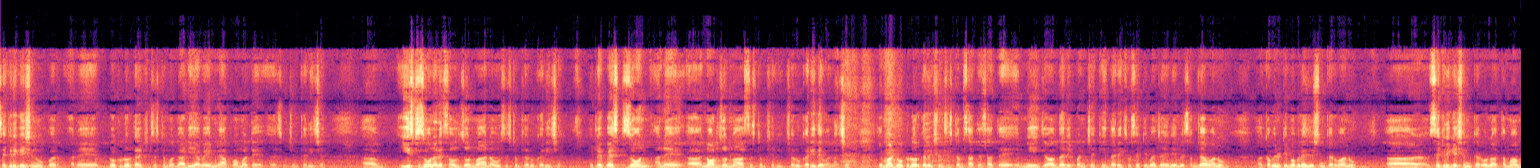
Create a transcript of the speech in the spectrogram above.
સેગ્રિગેશન ઉપર અને ડોર ટુ ડોર કલેક્શન સિસ્ટમમાં ગાડી આવે એમને આપવા માટે સૂચન કરી છે. ઈસ્ટ ઝોન અને સાઉથ ઝોનમાં આ નવું સિસ્ટમ શરૂ કરી છે. એટલે વેસ્ટ ઝોન અને નોર્થ ઝોનમાં આ સિસ્ટમ શરૂ કરી દેવાના છે. એમાં door to door collection system સાથે સાથે એમની જવાબદારી પણ છે કે દરેક સોસાયટીમાં જઈને એમને સમજાવવાનું કમ્યુનિટી મોબિલાઇઝેશન કરવાનું સેગ્રિગેશન કરવાનું તમામ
